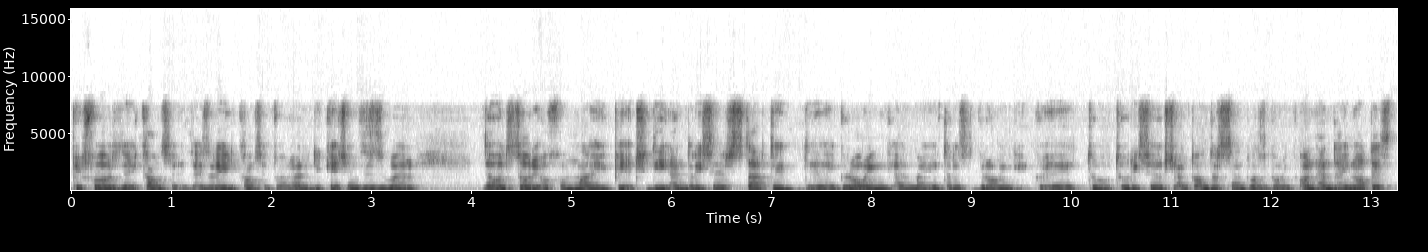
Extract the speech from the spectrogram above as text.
before the council, the Israeli Council for Higher Education. This is where the whole story of my PhD and research started uh, growing and my interest growing uh, to, to research and to understand what's going on. And I noticed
